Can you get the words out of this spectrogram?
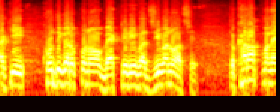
নাকি ক্ষতিকারক কোনো ব্যাকটেরিয়া বা জীবাণু আছে। তো খারাপ মানে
